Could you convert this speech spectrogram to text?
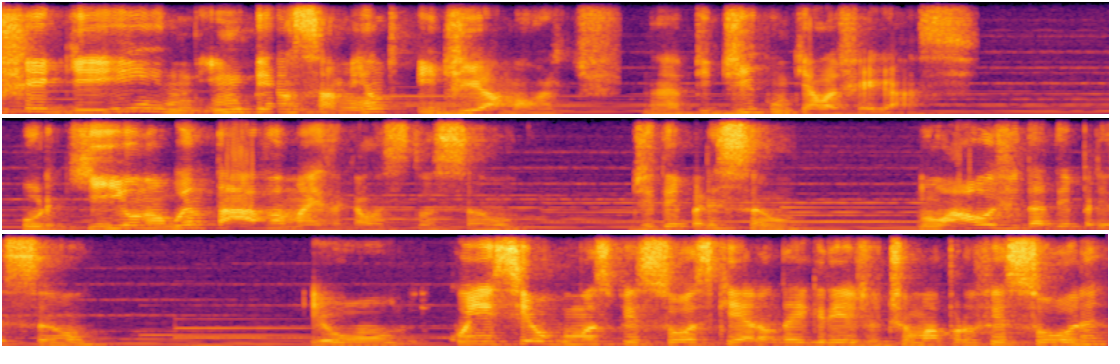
cheguei em, em pensamento pedir a morte, né? Pedir com que ela chegasse, porque eu não aguentava mais aquela situação de depressão. No auge da depressão, eu conheci algumas pessoas que eram da igreja. Eu tinha uma professora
